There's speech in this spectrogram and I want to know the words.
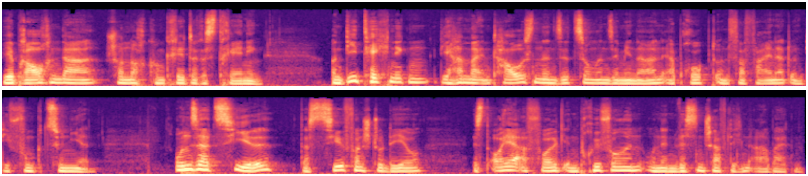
Wir brauchen da schon noch konkreteres Training. Und die Techniken, die haben wir in tausenden Sitzungen, Seminaren erprobt und verfeinert und die funktionieren. Unser Ziel, das Ziel von Studeo, ist euer Erfolg in Prüfungen und in wissenschaftlichen Arbeiten.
